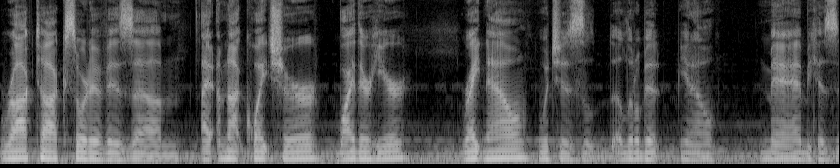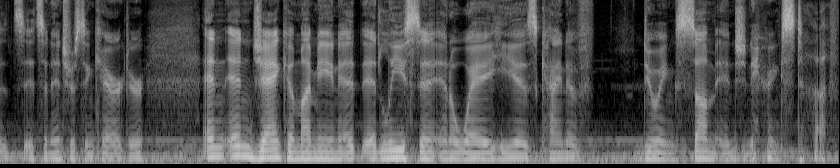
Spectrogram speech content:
Rock Talk sort of is. Um, I, I'm not quite sure why they're here right now, which is a little bit, you know, mad because it's it's an interesting character. And and Jankom, I mean, at, at least in, in a way, he is kind of doing some engineering stuff.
